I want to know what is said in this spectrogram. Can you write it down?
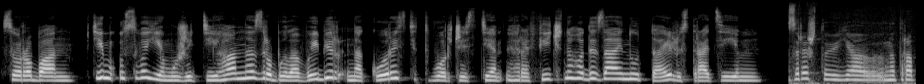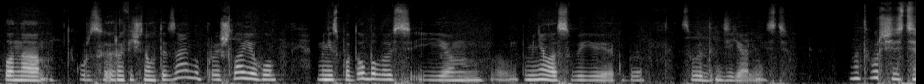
Соробан. Втім, у своєму житті Ганна зробила вибір на користь творчості, графічного дизайну та ілюстрації. Зрештою, я натрапила на курс графічного дизайну, пройшла його, мені сподобалось і ем, поміняла свою, якби, свою діяльність. На творчість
